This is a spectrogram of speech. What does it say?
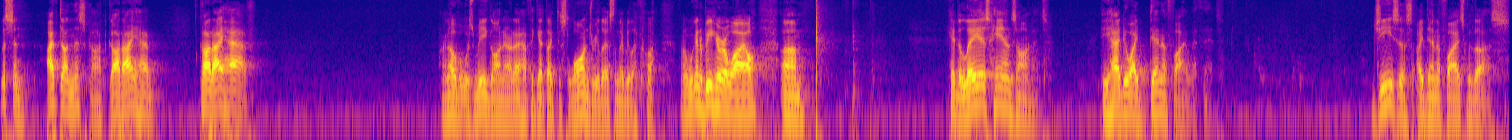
Listen, I've done this, God. God, I have. God, I have. I know if it was me going there, I'd have to get like this laundry list, and they'd be like, well, we're going to be here a while. Um, he had to lay his hands on it. He had to identify with it. Jesus identifies with us.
